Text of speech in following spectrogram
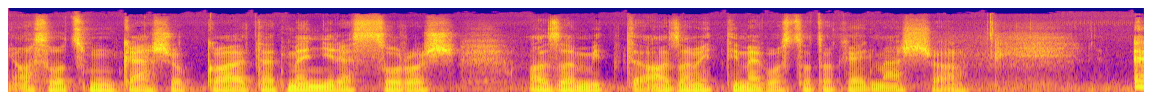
a szocmunkásokkal? Tehát mennyire szoros az, amit, az, amit ti megosztotok egymással? Ö,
